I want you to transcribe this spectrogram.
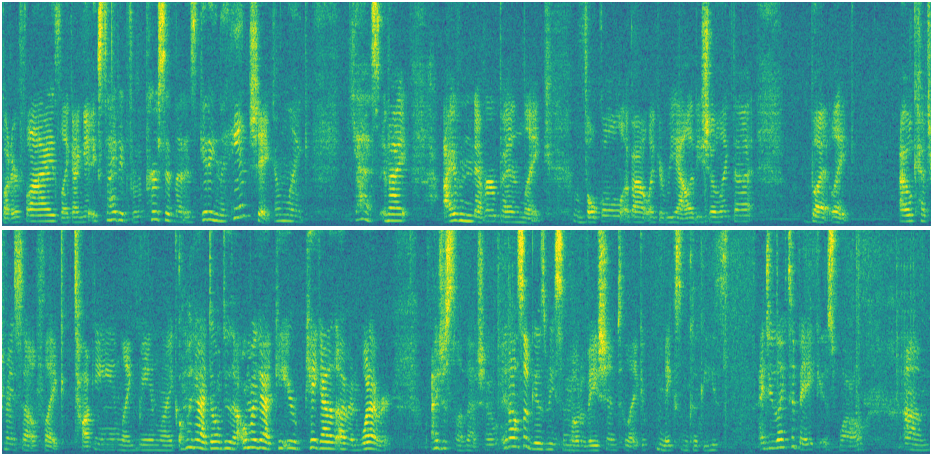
butterflies. Like I get excited for the person that is getting the handshake. I'm like, yes. And I, I've never been like vocal about like a reality show like that. But like I will catch myself like talking, like being like, oh my god, don't do that. Oh my god, get your cake out of the oven, whatever. I just love that show. It also gives me some motivation to like make some cookies. I do like to bake as well. Um,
